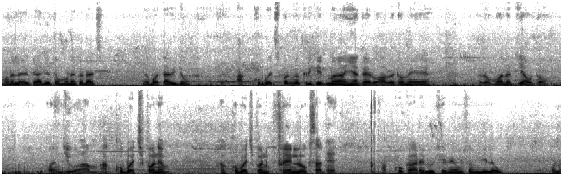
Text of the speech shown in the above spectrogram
મને લાગ્યું કે આજે તમને કદાચ મેં બતાવી દઉં કે આખું બચપન મેં ક્રિકેટમાં અહીંયા કાઢ્યું હવે તો મેં રમવા નથી આવતો. પણ જુઓ આમ આખું બચપન એમ. આખું બચપન ફ્રેન્ડ લોક સાથે આખું કાઢેલું છે મેં એવું સમજી લઉં. પણ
